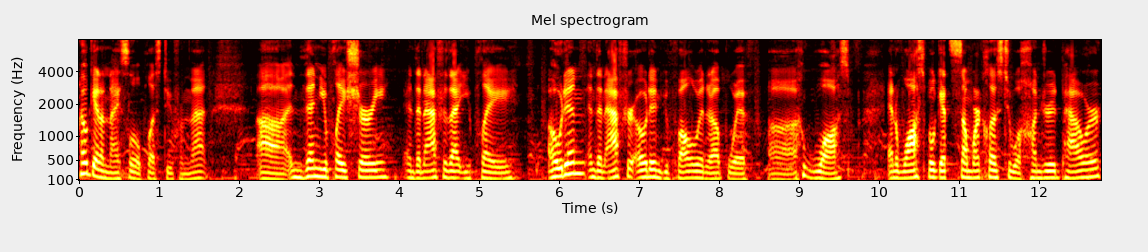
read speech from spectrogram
He'll get a nice little plus two from that. Uh, and then you play Shuri, and then after that you play Odin, and then after Odin you follow it up with uh, Wasp, and Wasp will get somewhere close to 100 power,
